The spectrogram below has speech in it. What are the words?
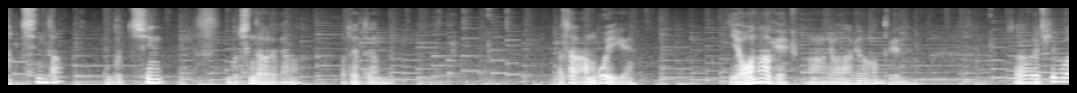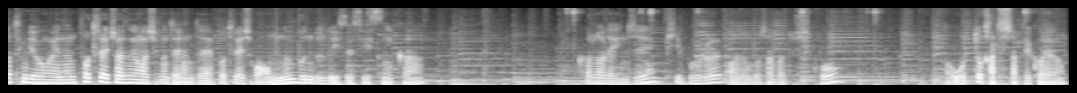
묻힌다? 묻힌 묻힌다 그래야 되나? 어쨌든 살짝 안 보이게 연하게 어, 연하게로 하면 되겠네요. 자 그리고 피부 같은 경우에는 Portraiture 사용하시면 되는데 포트레이처가 없는 분들도 있을 수 있으니까 color range 피부를 어느 정도 잡아주시고 어, 옷도 같이 잡힐 거예요.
